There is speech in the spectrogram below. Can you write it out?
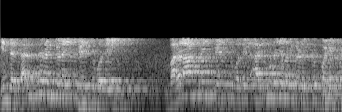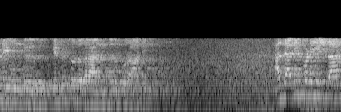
இந்த சரித்திரங்களை பேசுவதில் வரலாற்றை பேசுவதில் அறிவுடையவர்களுக்கு படிப்பினை உண்டு என்று சொல்லுகிறான் திருக்குறானில் அந்த அடிப்படையில் தான்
